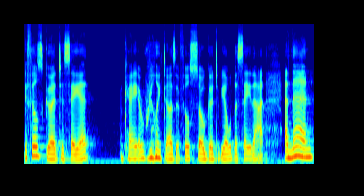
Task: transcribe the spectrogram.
it feels good to say it. Okay, it really does. It feels so good to be able to say that. And then,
